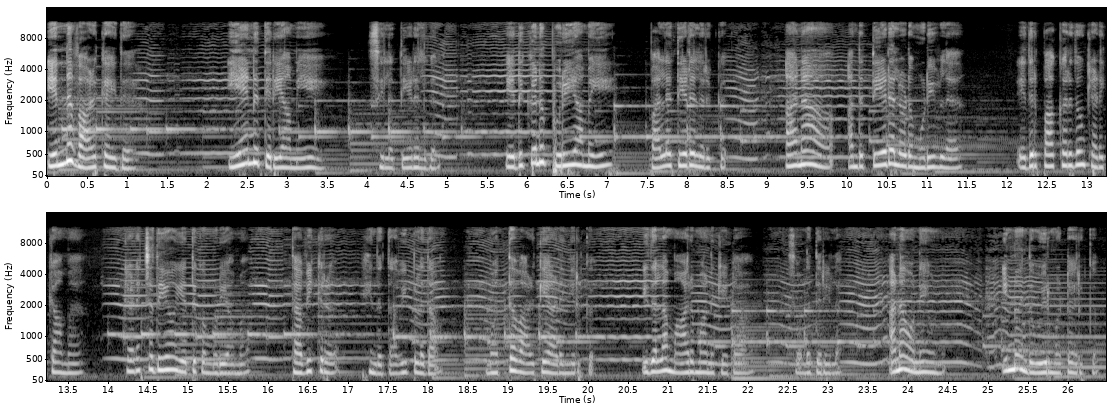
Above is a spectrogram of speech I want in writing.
என்ன வாழ்க்கை இது? ஏன்னு தெரியாமையே சில தேடல்கள். எதுக்குன்னு புரியாமையே பல தேடல் இருக்கு. ஆனால் அந்த தேடலோட முடிவில் எதிர்பார்க்கறதும் கிடைக்காம கிடைச்சதையும் ஏற்றுக்க முடியாமல் தவிக்கிற இந்த தவிப்பில் தான் மொத்த வாழ்க்கையே அடங்கியிருக்கு. இதெல்லாம் மாறுமான்னு கேட்டால் சொல்ல தெரியல. ஆனால் ஒன்றே ஒன்று இன்னும் இந்த உயிர் மட்டும் இருக்குது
